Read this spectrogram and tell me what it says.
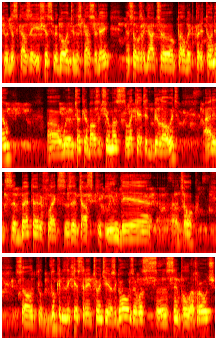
to discuss the issues we're going to discuss today. And so with regard to pelvic peritoneum, uh, we're talking about the tumors located below it, and it's uh, better reflects the task in the uh, talk. So looking at the history, 20 years ago, there was a simple approach,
